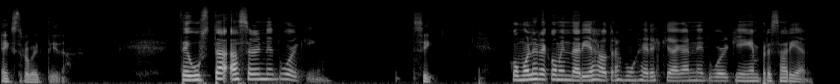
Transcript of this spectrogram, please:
Extrovertida. ¿Te gusta hacer networking? Sí. ¿Cómo le recomendarías a otras mujeres que hagan networking empresarial?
